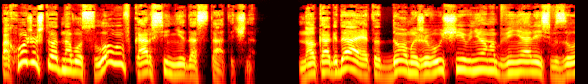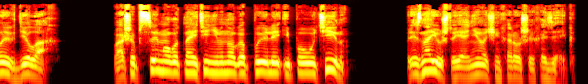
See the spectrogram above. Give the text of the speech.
«Похоже, что одного слова в Карсе недостаточно. Но когда этот дом и живущие в нем обвинялись в злых делах? Ваши псы могут найти немного пыли и паутину. Признаю, что я не очень хорошая хозяйка.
